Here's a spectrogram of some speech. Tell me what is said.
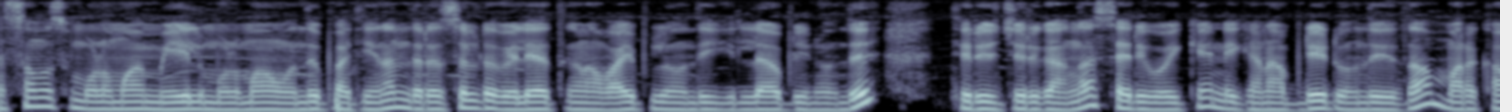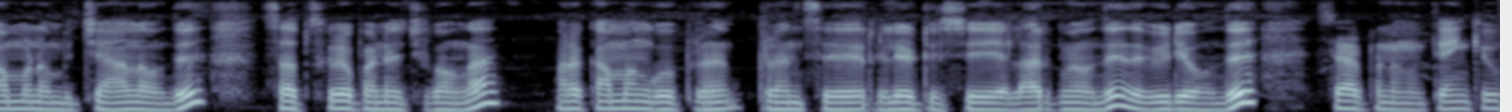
எஸ்எம்எஸ் மூலமாக மெயில் மூலமாக வந்து பார்த்தீங்கன்னா, இந்த ரிசல்ட்டை வெளியாகிறதுக்கான வாய்ப்புகள் வந்து இல்லை அப்படின்னு வந்து தெரிவிச்சிருக்காங்க. சரி ஓகே. இன்றைக்கான அப்டேட் வந்து இதுதான். மறக்காமல் நம்ம சேனலை வந்து சப்ஸ்கிரைப் பண்ணி வச்சுக்கோங்க. மறக்காமல் உங்க ஃப்ரெண்ட்ஸு, ரிலேட்டிவ்ஸு எல்லாருக்குமே வந்து இந்த வீடியோ வந்து ஷேர் பண்ணுங்கள் தேங்க் யூ.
